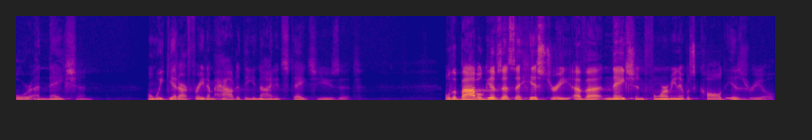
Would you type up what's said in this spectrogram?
or a nation. When we get our freedom, how did the United States use it? Well, the Bible gives us a history of a nation forming. It was called Israel.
